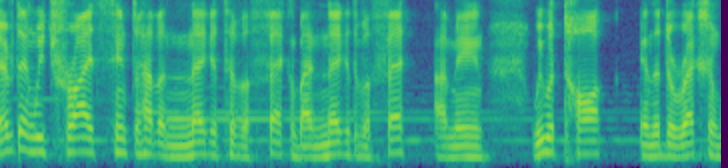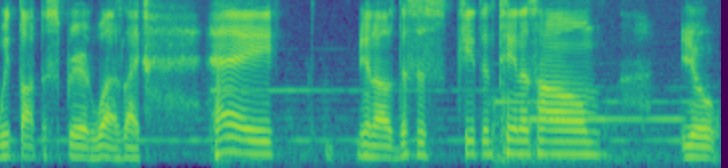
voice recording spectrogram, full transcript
everything we tried seemed to have a negative effect. And by negative effect, I mean we would talk in the direction we thought the spirit was. Like, hey, you know, this is Keith and Tina's home. You're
